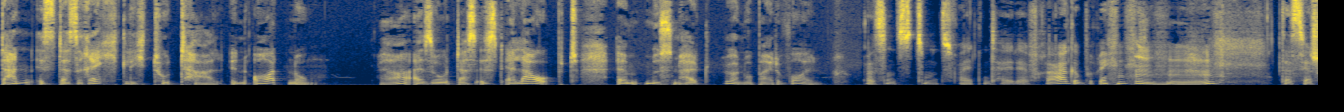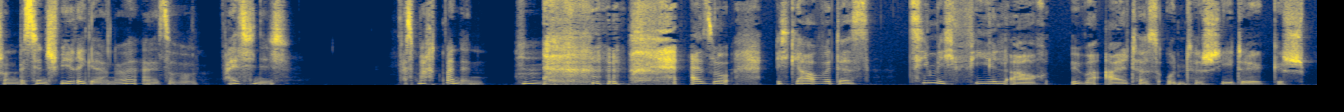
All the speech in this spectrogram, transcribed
dann ist das rechtlich total in Ordnung. Ja, also das ist erlaubt. Ähm, müssen halt ja nur beide wollen. Was uns zum zweiten Teil der Frage bringt. Mhm. Das ist ja schon ein bisschen schwieriger, ne? Also, weiß ich nicht. Was macht man denn? Hm. also, ich glaube, dass ziemlich viel auch über Altersunterschiede gesprochen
